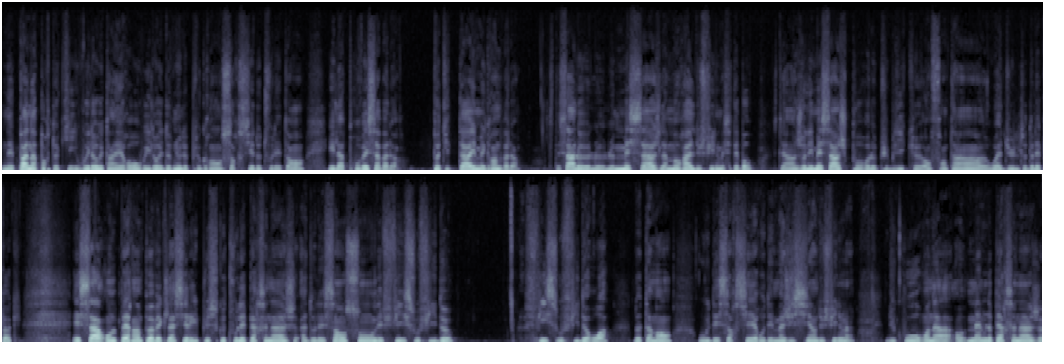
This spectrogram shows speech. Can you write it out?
n'est pas n'importe qui, Willow est un héros, Willow est devenu le plus grand sorcier de tous les temps, il a prouvé sa valeur. Petite taille mais grande valeur. C'était ça le, message, la morale du film, et c'était beau. C'était un joli message pour le public enfantin ou adulte de l'époque. Et ça, on le perd un peu avec la série, puisque tous les personnages adolescents sont les fils ou filles d'eux, fils ou filles de rois, notamment, ou des sorcières ou des magiciens du film. Du coup, on a même le personnage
